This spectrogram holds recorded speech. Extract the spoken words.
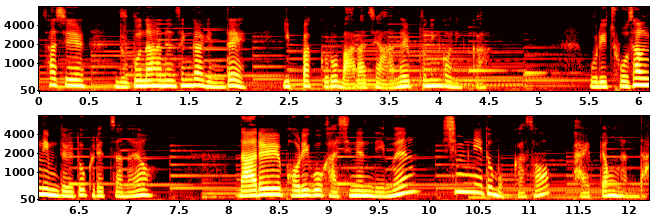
사실 누구나 하는 생각인데 입 밖으로 말하지 않을 뿐인 거니까. 우리 조상님들도 그랬잖아요. 나를 버리고 가시는 님은 심리도 못 가서 발병 난다.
